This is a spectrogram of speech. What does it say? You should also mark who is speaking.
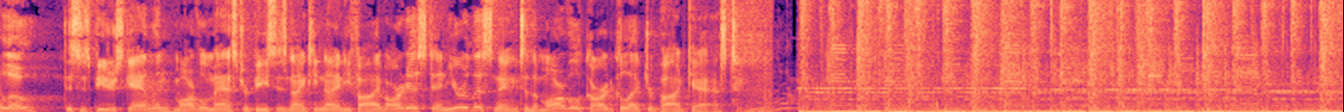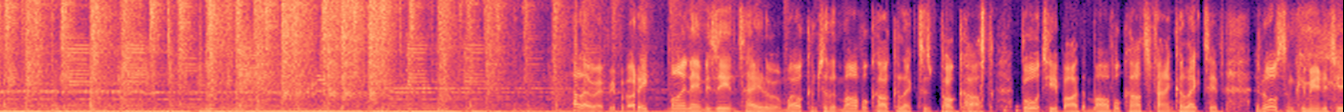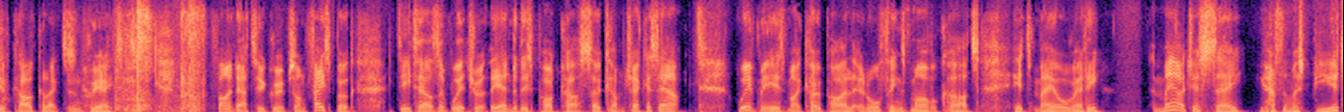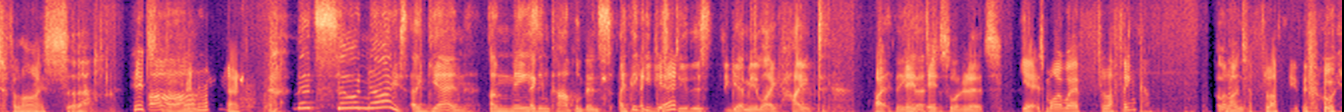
Speaker 1: Hello, this is Peter Scanlon, Marvel Masterpieces 1995 artist, and you're listening to the Marvel Card Collector Podcast.
Speaker 2: Hello, everybody. My name is Ian Taylor, and welcome to the Marvel Card Collectors Podcast, brought to you by the Marvel Cards Fan Collective, an awesome community of card collectors and creators. Find our two groups on Facebook, details of which are at the end of this podcast, so come check us out. With me is my co pilot in all things Marvel cards. It's May already. And may I just say, you have the most beautiful eyes, sir. It's
Speaker 3: Aw.
Speaker 2: Norrin Ryan.
Speaker 3: That's so nice. Again, amazing compliments. I think you
Speaker 2: Again?
Speaker 3: just do this to get me like hyped. I think
Speaker 2: it-
Speaker 3: that's
Speaker 2: it-
Speaker 3: just what it is.
Speaker 2: Yeah, it's my way of fluffing. I like
Speaker 3: Ooh.
Speaker 2: to fluff you before we.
